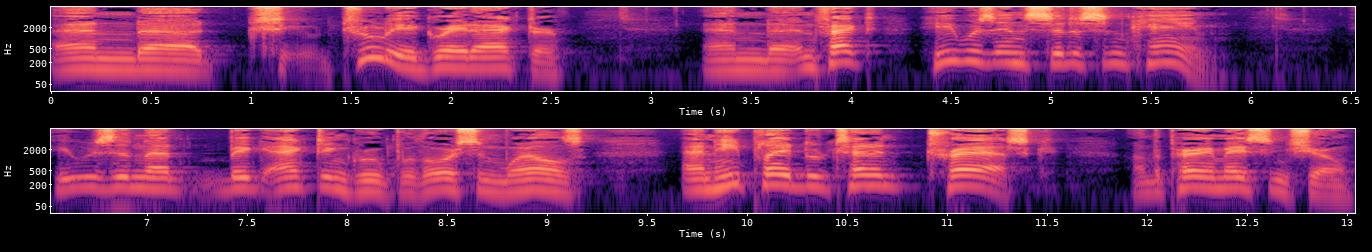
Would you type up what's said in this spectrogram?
and uh, tr- truly a great actor. And uh, in fact, he was in Citizen Kane. He was in that big acting group with Orson Welles, and he played Lieutenant Trask on the Perry Mason show.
